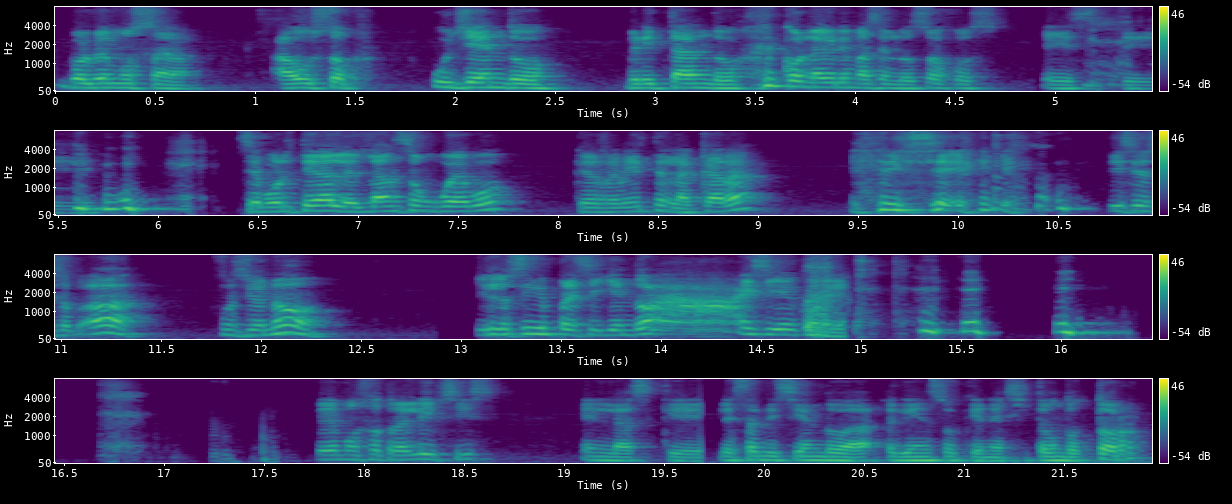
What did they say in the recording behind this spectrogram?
volvemos a, a Usopp huyendo, gritando, con lágrimas en los ojos. Este, se voltea, les lanza un huevo que reviente en la cara. Y dice, dice Usopp, ah, funcionó. Y lo siguen persiguiendo. ¡Ah! Y sigue corriendo. Vemos otra elipsis en las que le están diciendo a Genso que necesita un doctor.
